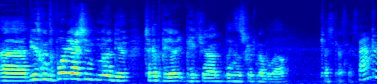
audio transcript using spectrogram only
uh, if you guys want the full reaction, you want to do check out the Patreon. Links in the description down below. Catch you guys next. Bye.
